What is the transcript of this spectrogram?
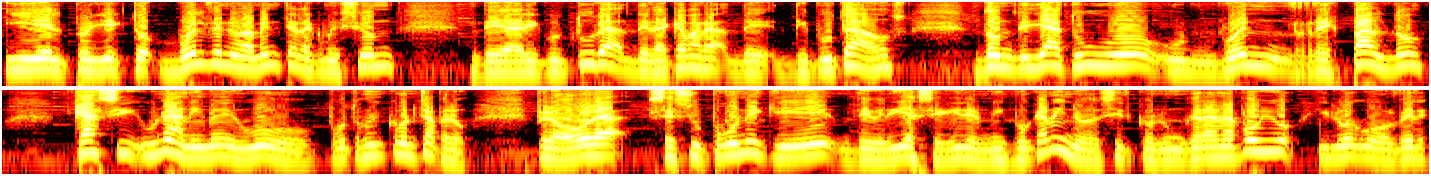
y el proyecto vuelve nuevamente a la Comisión de Agricultura de la Cámara de Diputados, donde ya tuvo un buen respaldo casi unánime, hubo votos en contra, pero, pero ahora se supone que debería seguir el mismo camino, es decir, con un gran apoyo y luego volver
